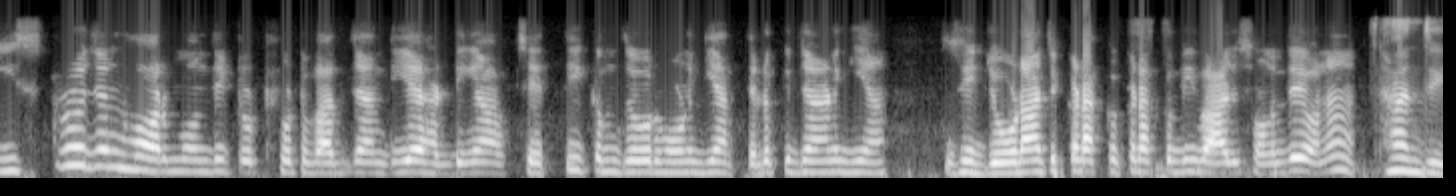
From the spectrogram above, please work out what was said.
ਈਸਟ੍ਰੋਜਨ ਹਾਰਮੋਨ ਦੀ ਟੁੱਟ-ਫੁੱਟ ਵੱਧ ਜਾਂਦੀ ਹੈ ਹੱਡੀਆਂ ਛੇਤੀ ਕਮਜ਼ੋਰ ਹੋਣਗੀਆਂ ਤਿੜਕ ਜਾਣਗੀਆਂ ਤੁਸੀਂ ਜੋੜਾਂ 'ਚ ਕੜਕ ਕੜਕ ਦੀ ਆਵਾਜ਼ ਸੁਣਦੇ ਹੋ ਨਾ? ਹਾਂਜੀ।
